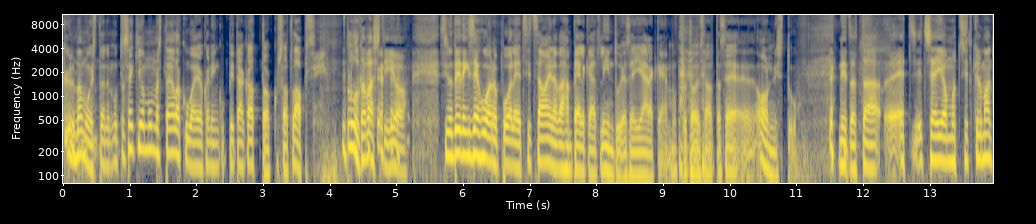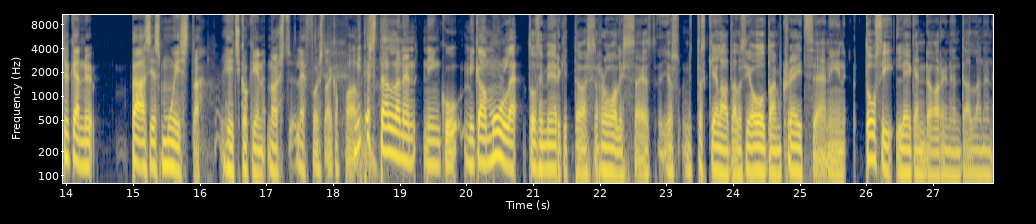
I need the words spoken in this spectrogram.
Kyllä mä muistan, mutta sekin on mun mielestä elokuva, joka niinku pitää katsoa, kun sä oot lapsi. Luultavasti joo. Siinä on tietenkin se huono puoli, että sit sä aina vähän pelkäät lintuja sen jälkeen, mutta toisaalta se onnistuu. niin tota, et, et se ei ole, mutta sitten kyllä mä oon tykännyt pääasiassa muista Hitchcockin noista leffoista aika paljon. Mites tällainen, niin kuin, mikä on mulle tosi merkittävässä roolissa, jos, jos nyt tässä kelaa tällaisia all time greatsia, niin tosi legendaarinen tällainen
